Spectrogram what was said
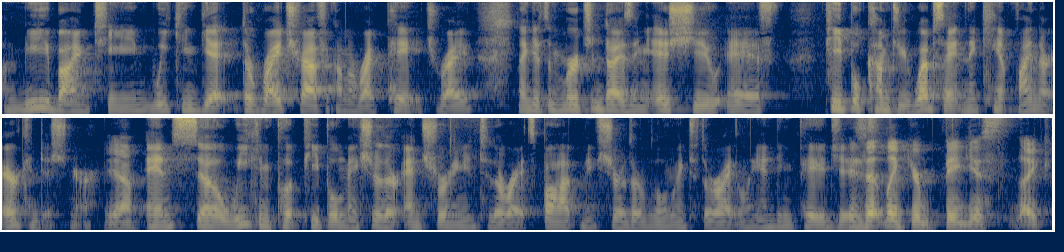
a media buying team, we can get the right traffic on the right page, right? Like it's a merchandising issue if people come to your website and they can't find their air conditioner. Yeah. And so we can put people, make sure they're entering into the right spot, make sure they're going to the right landing pages. Is that like your biggest like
